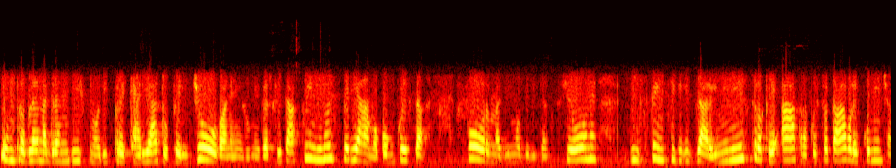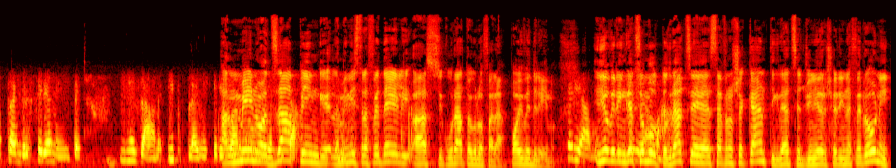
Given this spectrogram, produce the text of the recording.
un problema grandissimo di precariato per i giovani nell'università. Quindi noi speriamo con questa forma di mobilitazione di sensibilizzare il ministro che apra questo tavolo e comincia a prendere seriamente in esame i problemi che riguardano Almeno a zapping la ministra Fedeli ha assicurato che lo farà, poi vedremo. Speriamo, Io vi ringrazio speriamo. molto, grazie a Stefano Ceccanti, grazie a Ginevra Cerina Ferroni.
